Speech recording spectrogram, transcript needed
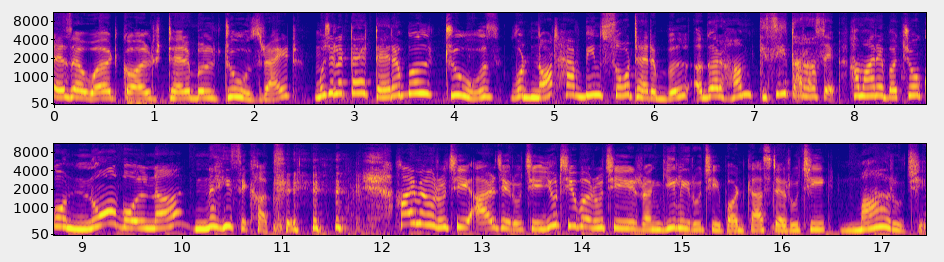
there's a word called terrible twos, right? मुझे लगता है terrible twos would not have been so terrible अगर हम किसी तरह से हमारे बच्चों को नो बोलना नहीं सिखाते। हाय मैं हूँ रुचि आरजे रुचि यूट्यूबर रुचि रंगीली रुचि पॉडकास्टर रुचि माँ रुचि।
